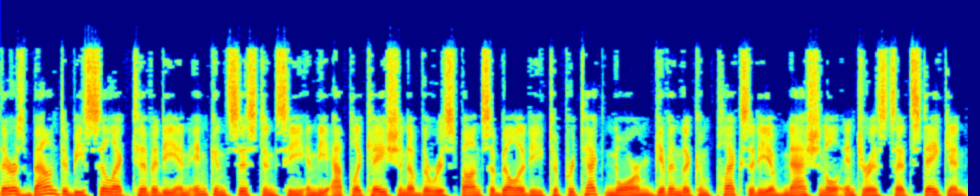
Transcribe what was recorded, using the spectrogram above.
"...there is bound to be selectivity and inconsistency in the application of the responsibility to protect norm given the complexity of national interests at stake in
